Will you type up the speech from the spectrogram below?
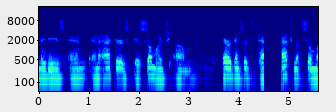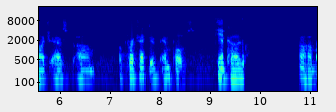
communities and, and actors is so much um, arrogance or detachment, so much as um, a protective impulse. Yeah. Because um,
